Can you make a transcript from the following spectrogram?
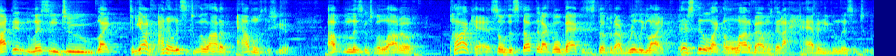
I didn't listen to like to be honest. I didn't listen to a lot of albums this year. I've been listening to a lot of podcasts. So the stuff that I go back is the stuff that I really like. There's still like a lot of albums that I haven't even listened to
